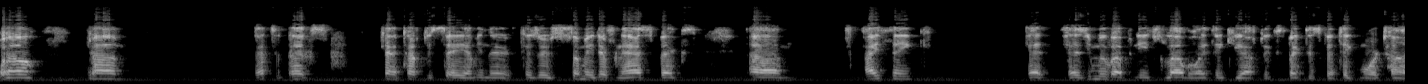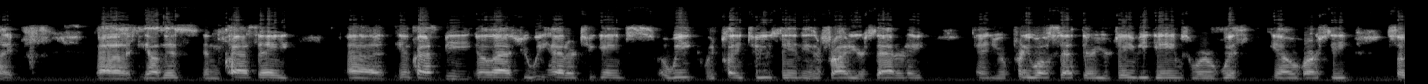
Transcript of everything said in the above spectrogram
Well, um, that's that's kind of tough to say. I mean, there because there's so many different aspects. Um, I think as you move up in each level, I think you have to expect it's going to take more time. Uh, you know, this in Class A. Uh, in Class B, you know, last year we had our two games a week. We played Tuesday and either Friday or Saturday, and you were pretty well set there. Your JV games were with you know varsity, so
